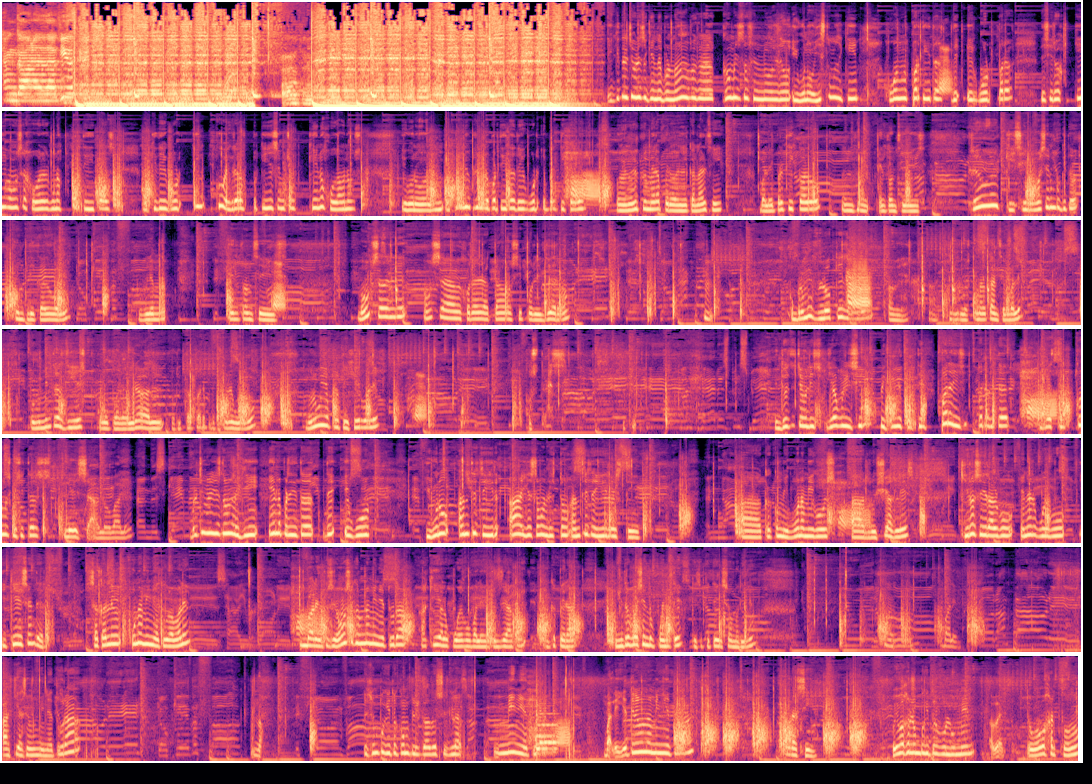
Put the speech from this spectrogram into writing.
I'm gonna love you. ¿Y qué tal chavales? Aquí en el nuevo canal, ¿cómo estás en un nuevo video? Y bueno, hoy estamos aquí jugando partiditas de Egg World para deciros que vamos a jugar algunas partiditas aquí de World en Covegraph porque ya hace mucho que no jugábamos. Y bueno, esta es mi primera partida de World he practicado, bueno, no mi primera, pero en el canal sí, vale, he practicado, entonces creo que se me va a ser un poquito complicado, ¿vale? Problema, entonces vamos a darle, vamos a mejorar acá así por el hierro. Hmm. Compramos bloques, ¿vale? A ver, aquí los que me alcancen, ¿vale? Por lo mientras 10, como para ir al. Ahorita para proteger el huevo. No lo voy a proteger, ¿vale? Ostras. Entonces, chavales, ya voy a decir un pequeño corte para, para ahorita. y Ya con las cositas, les hablo, ¿vale? Vale, chavales, ya estamos aquí en la partida de Eworld. Y bueno, antes de ir. Ah, ya estamos listos. Antes de ir, este acá con mis buenos amigos a rushearles, quiero hacer algo en el huevo y que es Ender. Sacarle una miniatura, ¿vale? Vale, entonces vamos a sacar una miniatura aquí al huevo, ¿vale? Entonces tengo que esperar. Mientras voy haciendo puente, que se quite eso amarillo. Aquí hacemos miniatura. No. Es un poquito complicado hacer la miniatura. Vale, ya tenemos una miniatura. Ahora sí. Voy a bajarle un poquito el volumen. A ver, te voy a bajar todo.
